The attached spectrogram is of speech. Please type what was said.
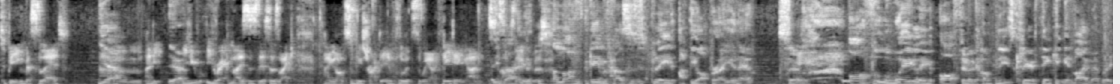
to being misled. Yeah. um, and he, Yeah. he he recognizes this as like, hang on, something's trying to influence the way I'm thinking, and exactly. out of it. A lot of the Game of Houses is played at the opera, you know. So awful wailing often accompanies clear thinking in my memory.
